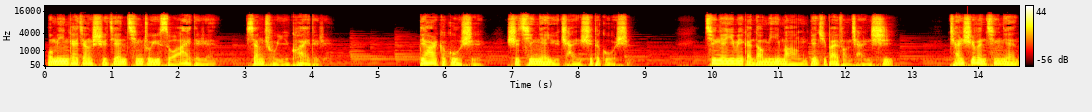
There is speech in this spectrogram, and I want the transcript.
我们应该将时间倾注于所爱的人，相处愉快的人。第二个故事是青年与禅师的故事。青年因为感到迷茫，便去拜访禅师。禅师问青年：“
